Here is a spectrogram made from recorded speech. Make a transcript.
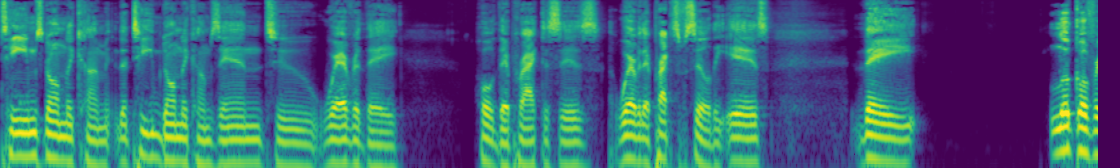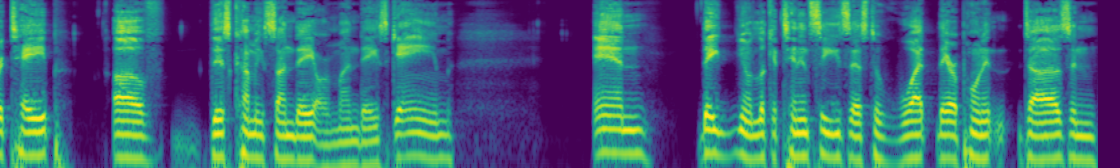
Teams normally come, the team normally comes in to wherever they hold their practices, wherever their practice facility is. They look over tape of this coming Sunday or Monday's game and they, you know, look at tendencies as to what their opponent does and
